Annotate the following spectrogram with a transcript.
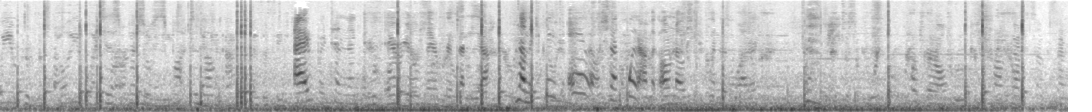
we improve the quality of life It's a special spot to dock. can act as a safety I pretend like there's Ariel there for Delia. And I'm like, there's Ariel. She's like, where? I'm like, oh no, she's the water. Poor oh, girl. Oh god, it's so upsetting.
